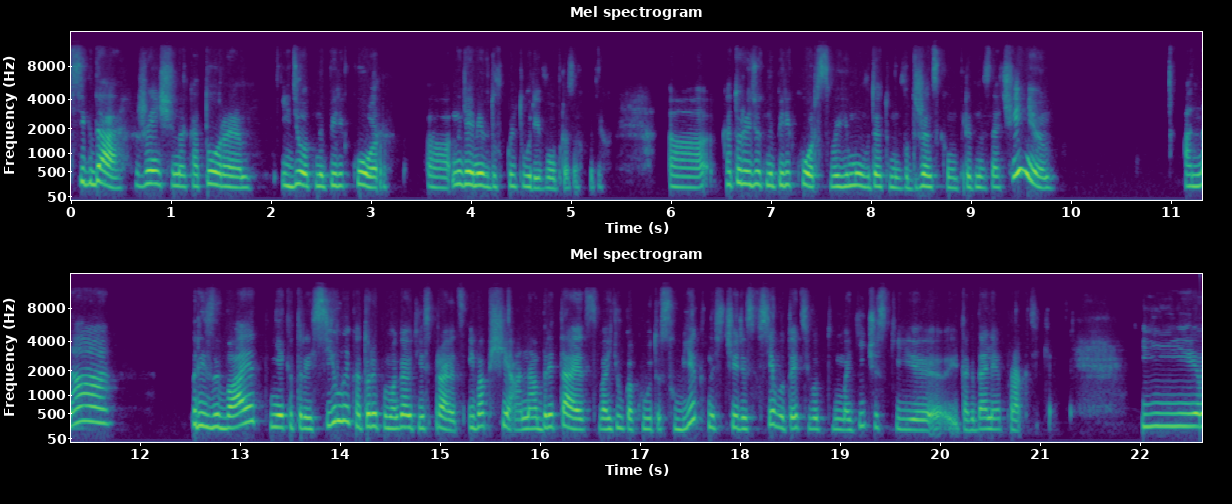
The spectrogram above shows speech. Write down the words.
всегда женщина, которая идет наперекор, э, ну, я имею в виду в культуре, в образах этих, э, которая идет наперекор своему вот этому вот женскому предназначению, она призывает некоторые силы, которые помогают ей справиться. И вообще она обретает свою какую-то субъектность через все вот эти вот магические и так далее практики. И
